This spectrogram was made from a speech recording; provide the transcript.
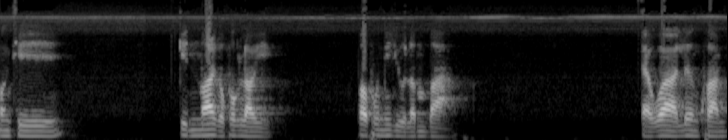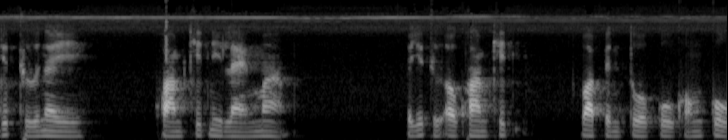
บางทีกินน้อยกว่าพวกเราอีก เพราะพวกนี้อยู่ลำบาก แต่ว่าเรื่องความยึดถือในความคิดนี่แรงมาก ไปยึดถือเอาความคิดว่าเป็นตัวกูของกู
